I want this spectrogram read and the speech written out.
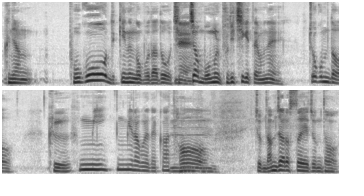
그냥 보고 느끼는 것보다도 직접 네. 몸을 부딪히기 때문에 조금 더 그 흥미 흥미라고 해야 될까 음. 더좀 남자로서의 좀 더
